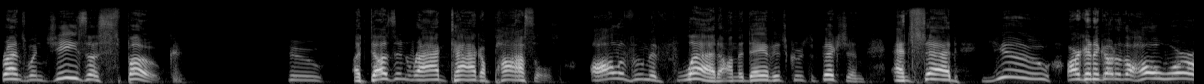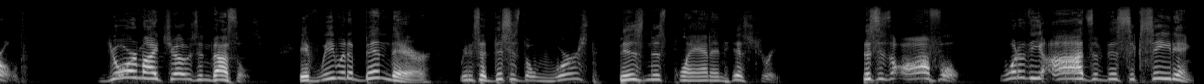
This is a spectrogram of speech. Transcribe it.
Friends, when Jesus spoke, to a dozen ragtag apostles, all of whom had fled on the day of his crucifixion, and said, You are going to go to the whole world. You're my chosen vessels. If we would have been there, we'd have said, This is the worst business plan in history. This is awful. What are the odds of this succeeding?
